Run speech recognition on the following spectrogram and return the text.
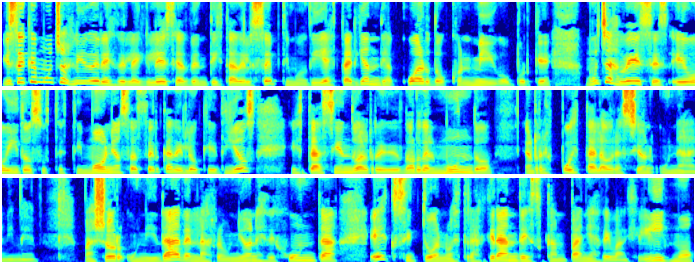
Y sé que muchos líderes de la iglesia adventista del séptimo día estarían de acuerdo conmigo, porque muchas veces he oído sus testimonios acerca de lo que Dios está haciendo alrededor del mundo en respuesta a la oración unánime. Mayor unidad en las reuniones de junta, éxito en nuestras grandes campañas de evangelismo,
